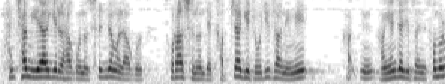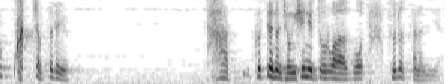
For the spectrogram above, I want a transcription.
한참 이야기를 하고는 설명을 하고 돌아서는데 갑자기 조 집사님이 강현자 집사님 손을 꽉 잡더래요. 다 그때는 정신이 돌아가고 다 들었다는 이야기.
